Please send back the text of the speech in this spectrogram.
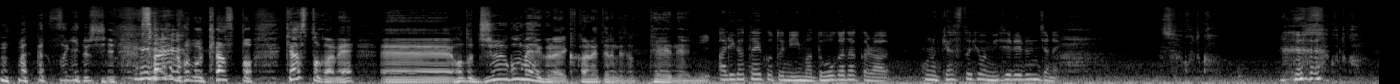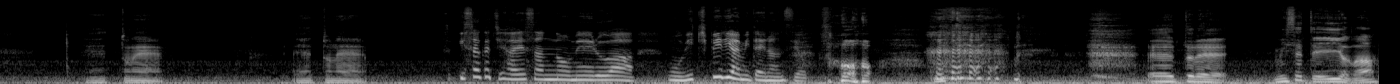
長すぎるし、最後のキャスト、キャストがね、えー、ほんと15名ぐらい書かれてるんですよ、丁寧に。ありがたいことに今動画だから、このキャスト表見せれるんじゃない？そういうことか。そういうことか。えーっとね、えーっとね、伊坂千早さんのメールは、もうウィキペディアみたいなんですよ。そう。えーっとね、見せていいよな。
